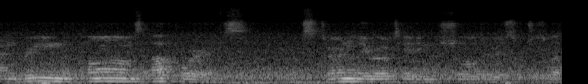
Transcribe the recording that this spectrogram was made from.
And bringing the palms upwards, externally rotating the shoulders, which is what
